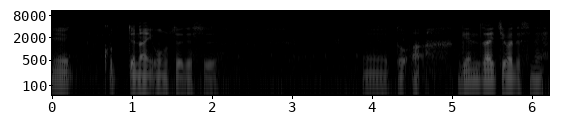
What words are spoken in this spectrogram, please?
えー、凝ってない音声です。えっ、ー、と、あ、現在地はですね、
